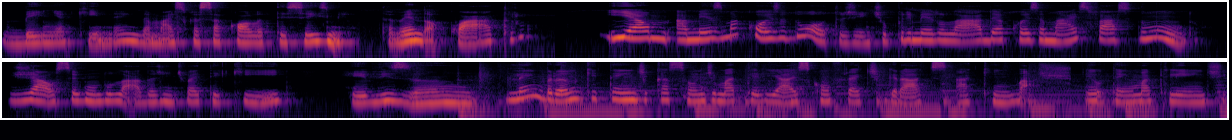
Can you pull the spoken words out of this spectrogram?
bem aqui, né? Ainda mais com essa cola T6000. Tá vendo? Ó, quatro. E é a mesma coisa do outro, gente. O primeiro lado é a coisa mais fácil do mundo. Já o segundo lado a gente vai ter que ir revisando. Lembrando que tem indicação de materiais com frete grátis aqui embaixo. Eu tenho uma cliente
